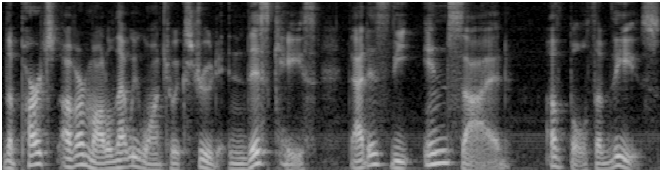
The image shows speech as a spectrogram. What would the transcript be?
the parts of our model that we want to extrude. In this case, that is the inside of both of these.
